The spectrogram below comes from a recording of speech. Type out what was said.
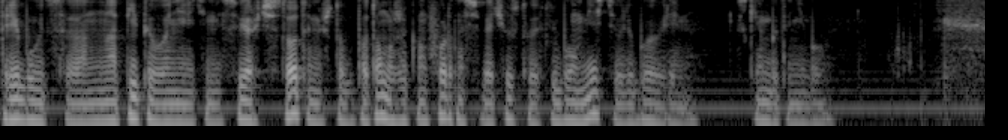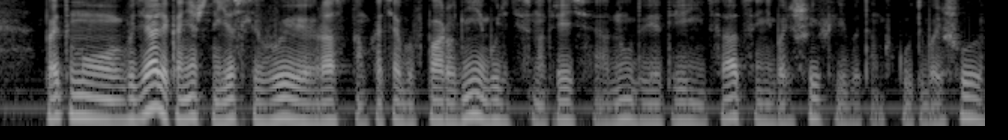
требуется напитывание этими сверхчастотами, чтобы потом уже комфортно себя чувствовать в любом месте, в любое время, с кем бы то ни было. Поэтому в идеале, конечно, если вы раз там хотя бы в пару дней будете смотреть одну, две, три инициации небольших, либо там какую-то большую,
